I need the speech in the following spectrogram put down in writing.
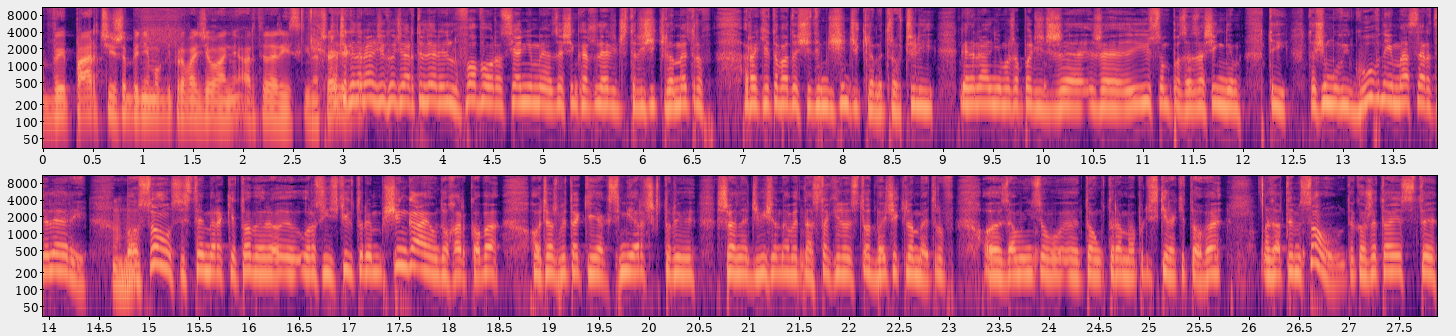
wyparci, żeby nie mogli prowadzić działań artyleryjskich? Znaczy, znaczy generalnie, jeśli chodzi o artylerię lufową, Rosjanie mają zasięg artylerii 40 km, rakietowa do 70 km, czyli generalnie można powiedzieć, że, że już są poza zasięgiem tej, to się mówi, głównej masy artylerii, mhm. bo są systemy rakietowe rosyjskie, które sięgają do Charkowa, chociażby takie jak Smiercz, który strzela na 90, nawet na 100 km, 120 km z amunicją e, tą, która ma pociski rakietowe. Zatem są, tylko że to jest, e,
